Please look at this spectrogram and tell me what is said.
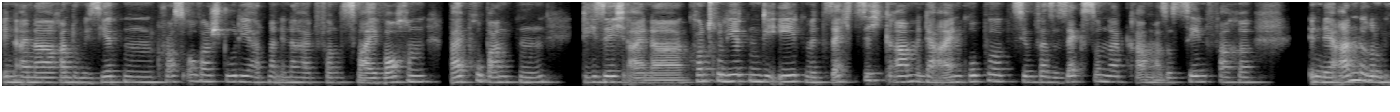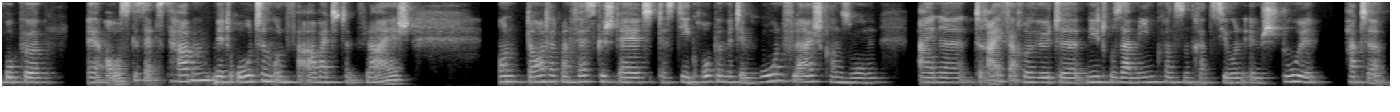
In einer randomisierten Crossover-Studie hat man innerhalb von zwei Wochen bei Probanden, die sich einer kontrollierten Diät mit 60 Gramm in der einen Gruppe beziehungsweise 600 Gramm, also Zehnfache in der anderen Gruppe äh, ausgesetzt haben mit rotem und verarbeitetem Fleisch. Und dort hat man festgestellt, dass die Gruppe mit dem hohen Fleischkonsum eine dreifach erhöhte Nitrosaminkonzentration im Stuhl hatte.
